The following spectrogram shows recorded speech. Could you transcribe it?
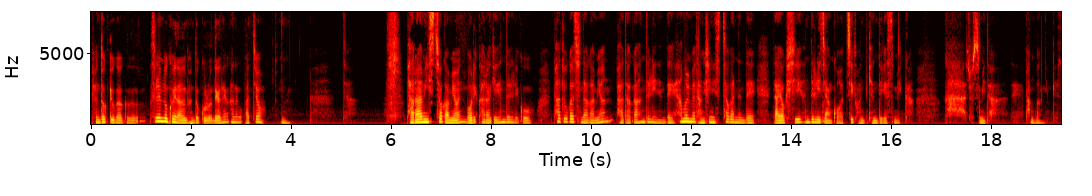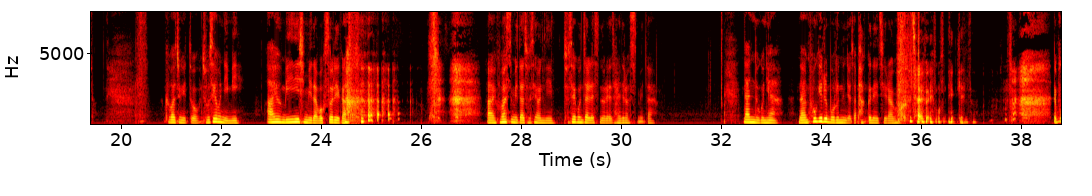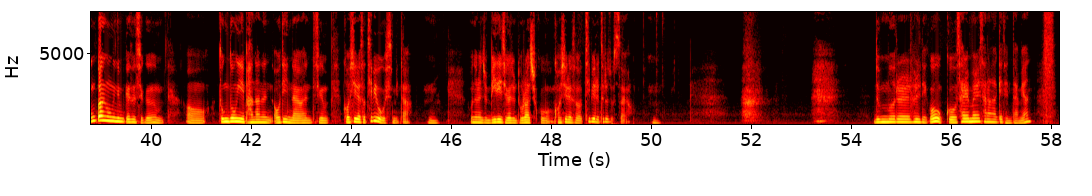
변덕규가 그 슬램덩크에 나오는 변덕규로 내가 생각하는 거 맞죠? 바람이 스쳐가면 머리카락이 흔들리고 파도가 지나가면 바다가 흔들리는데 하물며 당신이 스쳐갔는데 나 역시 흔들리지 않고 어찌 견, 견디겠습니까? 가 좋습니다. 네, 방방님께서 그 와중에 또 조세호님이 아유 미인이십니다 목소리가 아 고맙습니다 조세호님 조세 곤잘레스 노래 잘 들었습니다. 난 누구냐? 난 포기를 모르는 여자 박근혜지라고 자유의 몸님께서 네, 뿡빵님께서 지금, 어, 동동이 반하는 어디 있나요? 하는데 지금 거실에서 TV 보고 있습니다. 음. 오늘은 좀 미리 제가 좀 놀아주고 거실에서 TV를 틀어줬어요. 음. 눈물을 흘리고 웃고 삶을 사랑하게 된다면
